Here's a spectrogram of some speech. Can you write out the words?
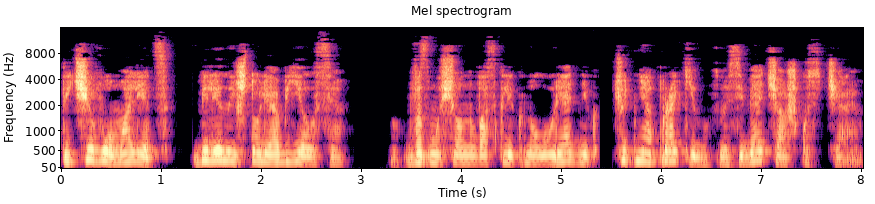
«Ты чего, малец, беленый, что ли, объелся?» Возмущенно воскликнул урядник, чуть не опрокинув на себя чашку с чаем.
